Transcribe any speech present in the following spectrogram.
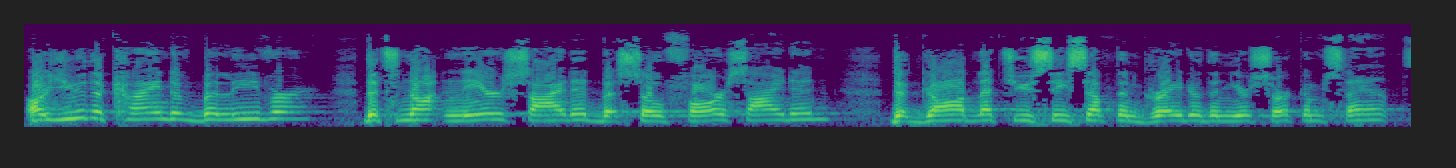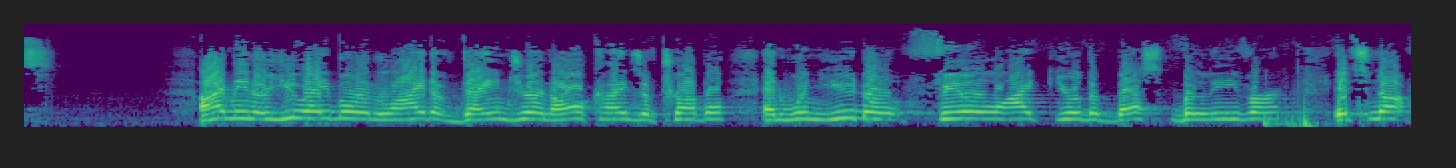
are you the kind of believer that's not nearsighted but so farsighted that God lets you see something greater than your circumstance? I mean, are you able, in light of danger and all kinds of trouble, and when you don't feel like you're the best believer, it's not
